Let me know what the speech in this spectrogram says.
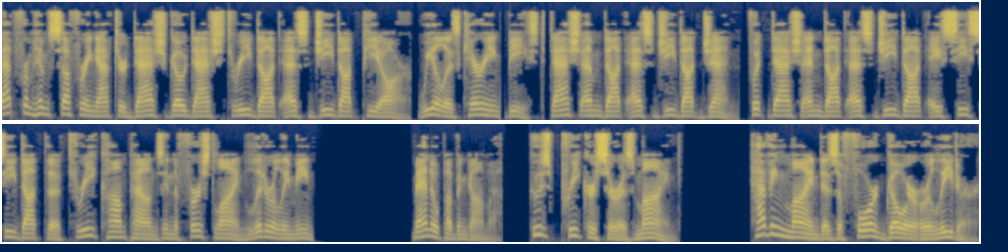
that from him suffering after dash go dash 3.sg.pr, wheel is carrying beast dash m.sg.gen, foot dash n.sg.acc. The three compounds in the first line literally mean Manopubangama, whose precursor is mind, having mind as a fore-goer or leader.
